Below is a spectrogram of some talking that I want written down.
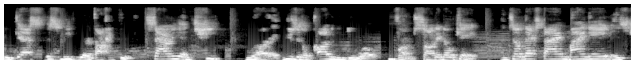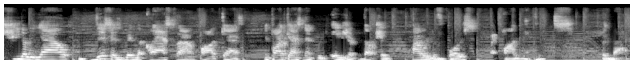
new guest. This week we are talking to Sari and Chi, who are a musical comedy duo from Solid OK. Until next time, my name is Chino Liao. This has been the Class Clown podcast, a podcast network Asia production powered, of course, by Podmetrics. Goodbye.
